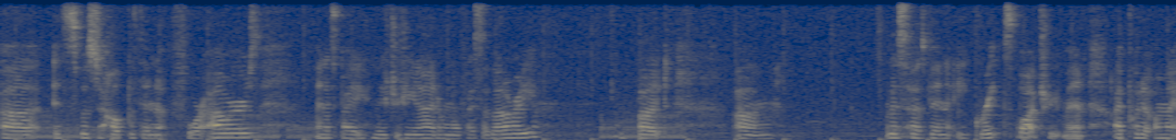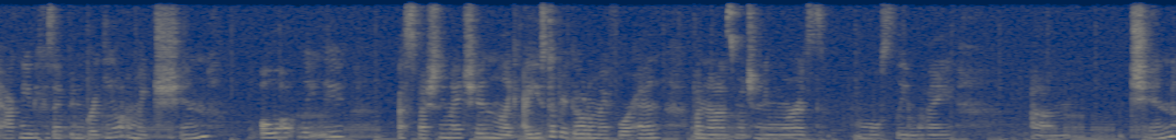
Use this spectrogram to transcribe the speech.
Uh, it's supposed to help within 4 hours, and it's by Neutrogena. I don't know if I said that already. But um, this has been a great spot treatment. I put it on my acne because I've been breaking out on my chin a lot lately. Especially my chin. Like, I used to break out on my forehead, but not as much anymore. It's mostly my um, chin,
